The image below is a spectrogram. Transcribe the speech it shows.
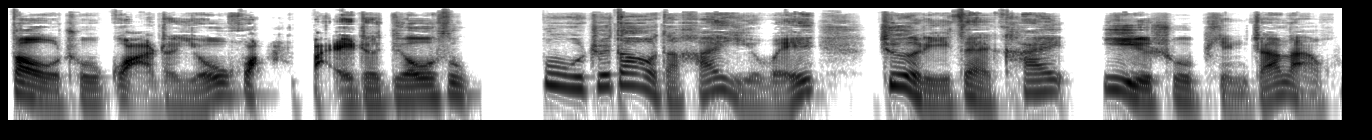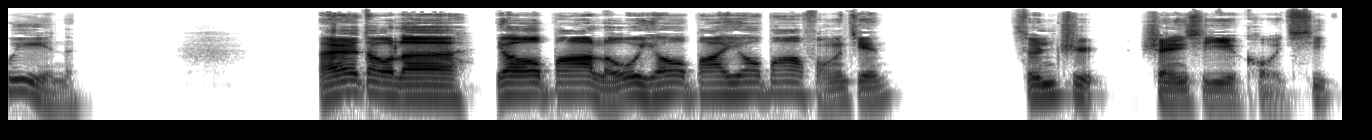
到处挂着油画，摆着雕塑。不知道的还以为这里在开艺术品展览会呢。来到了幺八楼幺八幺八房间，孙志深吸一口气，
